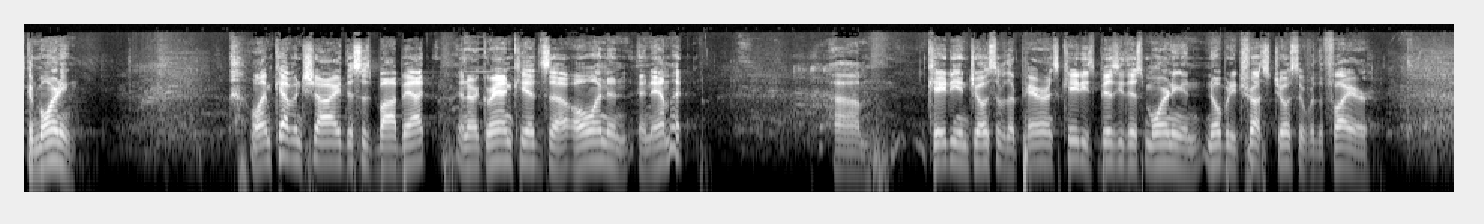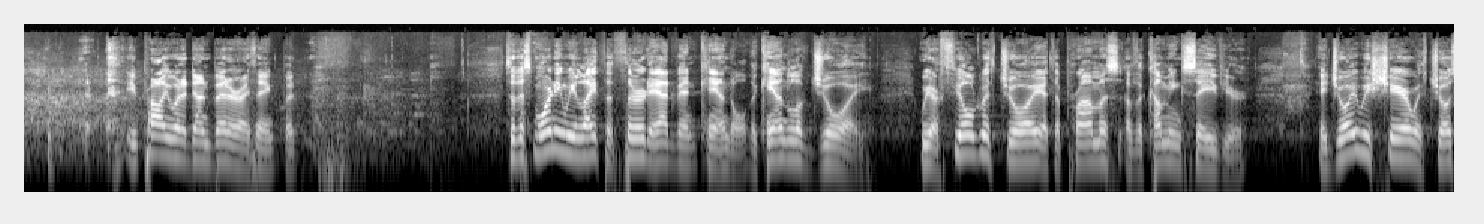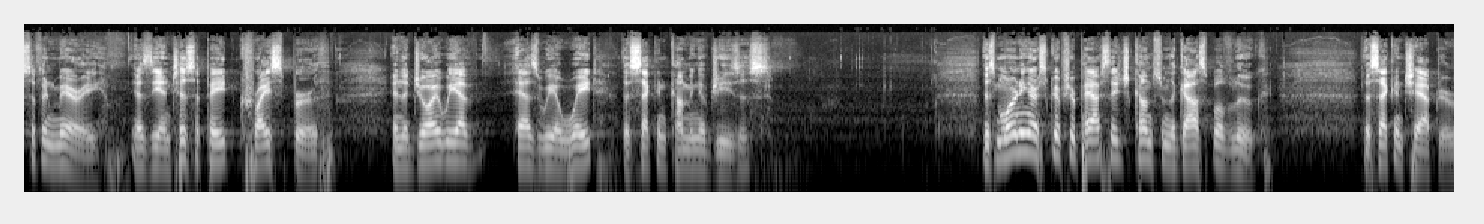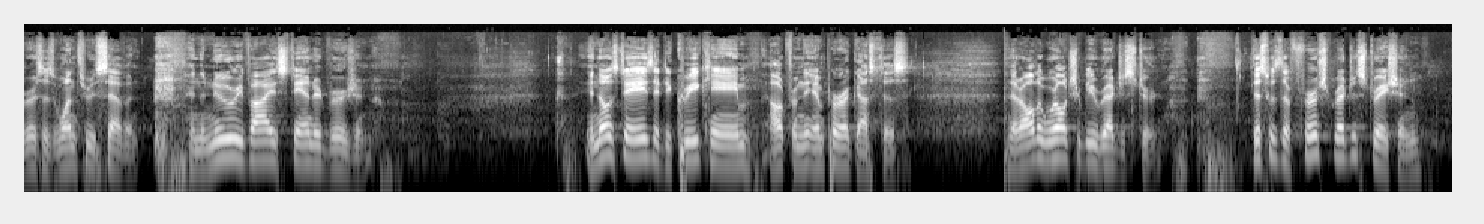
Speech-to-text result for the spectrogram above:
Good morning. Well, I'm Kevin Scheid. This is Bobette, and our grandkids, uh, Owen and, and Emmett. Um, Katie and Joseph are their parents. Katie's busy this morning, and nobody trusts Joseph with the fire. he probably would have done better, I think, but. So this morning we light the third Advent candle, the candle of joy. We are filled with joy at the promise of the coming Savior, a joy we share with Joseph and Mary as they anticipate Christ's birth, and the joy we have as we await the second coming of Jesus. This morning, our scripture passage comes from the Gospel of Luke, the second chapter, verses 1 through 7, in the New Revised Standard Version. In those days, a decree came out from the Emperor Augustus that all the world should be registered. This was the first registration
